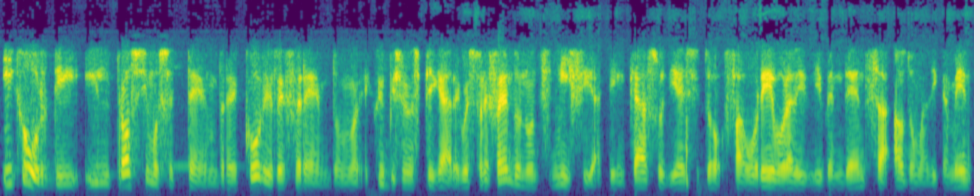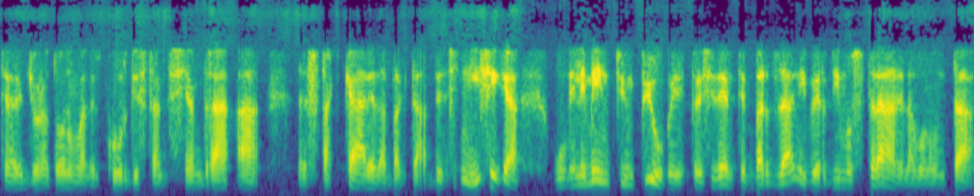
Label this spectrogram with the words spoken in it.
I curdi il prossimo settembre con il referendum, e qui bisogna spiegare, questo referendum non significa che in caso di esito favorevole all'indipendenza automaticamente la regione autonoma del Kurdistan si andrà a staccare da Baghdad, significa un elemento in più per il presidente Barzani per dimostrare la volontà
